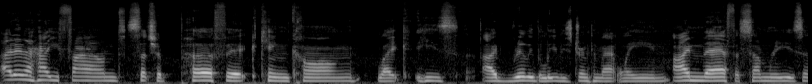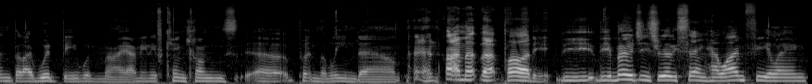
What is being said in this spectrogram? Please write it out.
I don't know how you found such a perfect King Kong like he's, I really believe he's drinking that lean. I'm there for some reason, but I would be, wouldn't I? I mean, if King Kong's uh, putting the lean down, and I'm at that party, the the emoji's really saying how I'm feeling,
